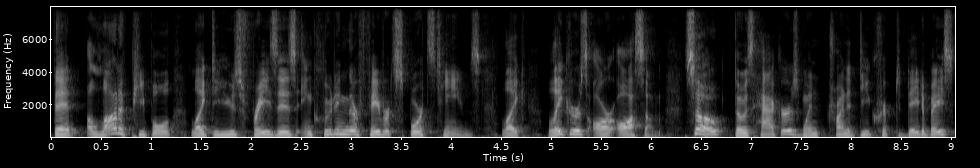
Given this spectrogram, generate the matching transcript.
that a lot of people like to use phrases including their favorite sports teams, like Lakers are awesome. So those hackers, when trying to decrypt a database,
